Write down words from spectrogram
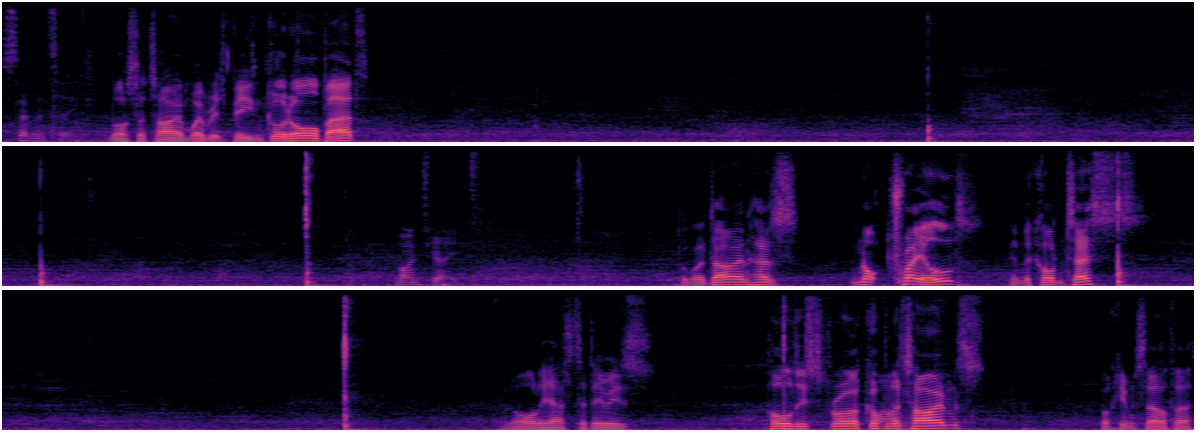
Seventy. most of the time, whether it's been good or bad. But McDine has not trailed in the contest. And all he has to do is hold his throw a couple of times, book himself a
